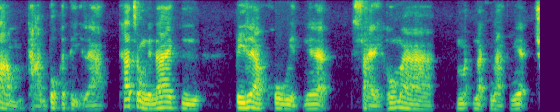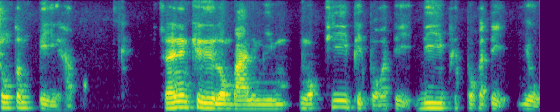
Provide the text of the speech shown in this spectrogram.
ต่ำฐานปกติแล้ว ถ้าจำกันได้คือปีแล้วโควิดเนี่ยใส่เข้ามาหนักๆเนี่ยช่วงต้นปีครับฉะนั้นคือโรงพยาบาลมีงบที่ผิดปกติดีผิดปกติอยู่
